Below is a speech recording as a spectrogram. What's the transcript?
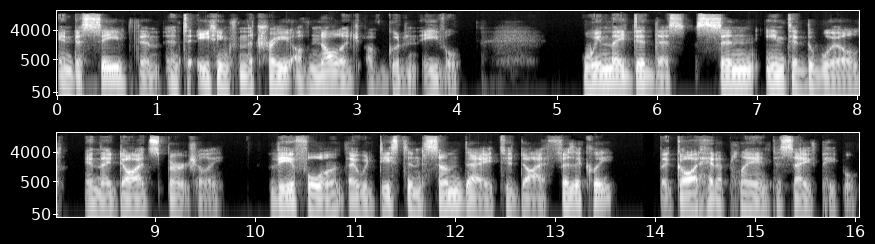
and deceived them into eating from the tree of knowledge of good and evil. When they did this, sin entered the world and they died spiritually. Therefore, they were destined someday to die physically, but God had a plan to save people.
